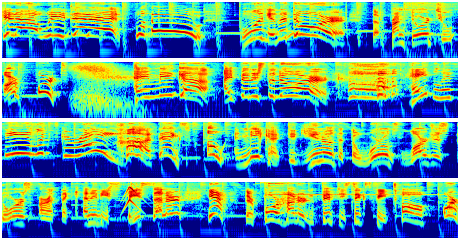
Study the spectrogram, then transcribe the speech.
it out, we did it! Woohoo! Look at the door, the front door to our fort. I finished the door. Hey, Blippi, it looks great. Ah, thanks. Oh, and Meekah, did you know that the world's largest doors are at the Kennedy Space Center? Yeah, they're 456 feet tall or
